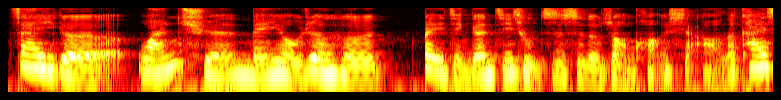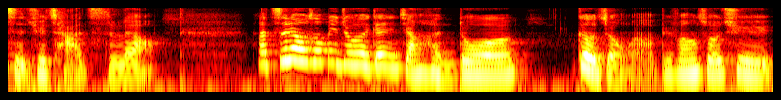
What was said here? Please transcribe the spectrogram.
在一个完全没有任何背景跟基础知识的状况下啊，那开始去查资料。那资料上面就会跟你讲很多各种啊，比方说去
